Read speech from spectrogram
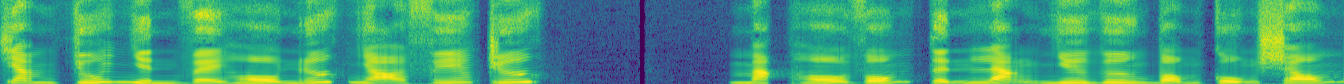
Chăm chú nhìn về hồ nước nhỏ phía trước. Mặt hồ vốn tĩnh lặng như gương bỗng cuộn sóng.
